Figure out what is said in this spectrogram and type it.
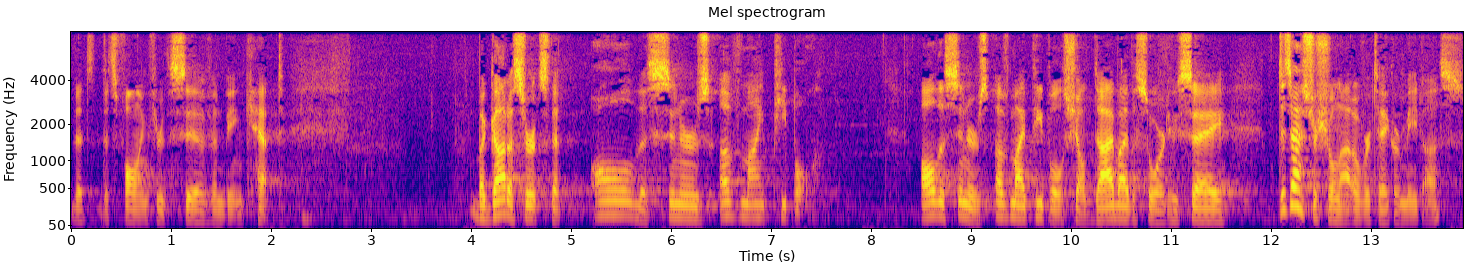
that's, that's falling through the sieve and being kept. But God asserts that all the sinners of my people, all the sinners of my people shall die by the sword who say, Disaster shall not overtake or meet us.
